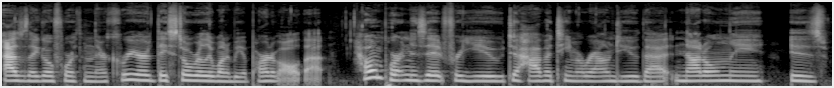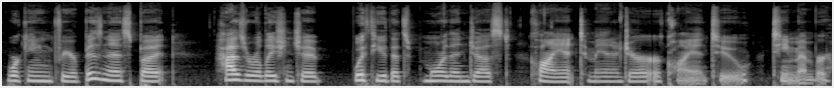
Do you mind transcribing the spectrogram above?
as they go forth in their career, they still really want to be a part of all of that. How important is it for you to have a team around you that not only is working for your business, but has a relationship with you that's more than just client to manager or client to team member?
